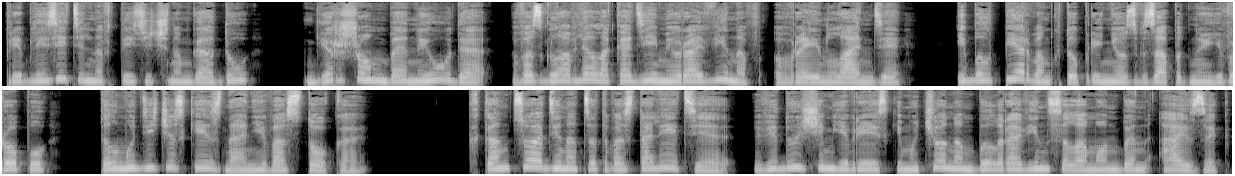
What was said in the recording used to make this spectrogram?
Приблизительно в тысячном году Гершом бен Иуда возглавлял Академию раввинов в Рейнланде и был первым, кто принес в Западную Европу талмудические знания Востока. К концу XI столетия ведущим еврейским ученым был раввин Соломон бен Айзек,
